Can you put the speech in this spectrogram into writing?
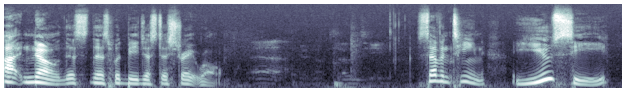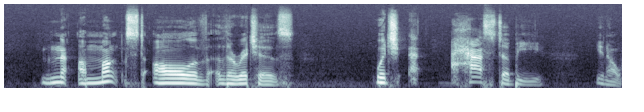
Uh, no, this this would be just a straight roll. Seventeen. you see n- amongst all of the riches which has to be you know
